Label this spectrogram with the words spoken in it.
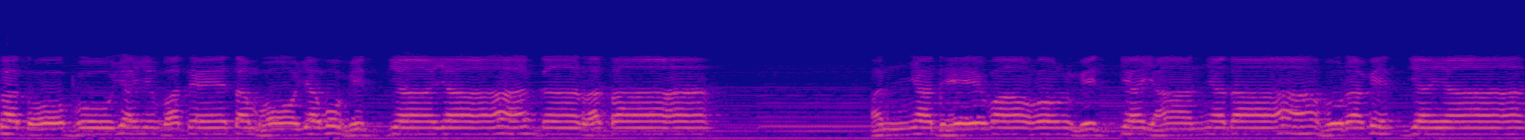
ततो भूय युवते तमो यवु विद्यायागरता। अन्यदेवाहुर्विद्ययान्यदाहुरविद्यया।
